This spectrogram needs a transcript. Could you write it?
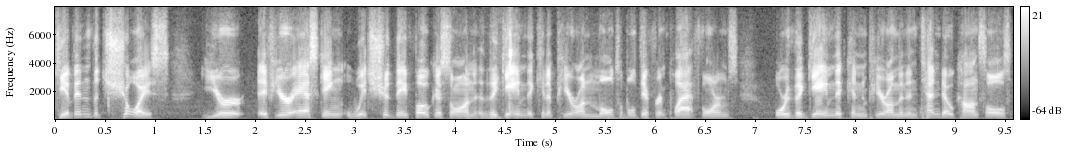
Given the choice, you're if you're asking which should they focus on, the game that can appear on multiple different platforms or the game that can appear on the Nintendo consoles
